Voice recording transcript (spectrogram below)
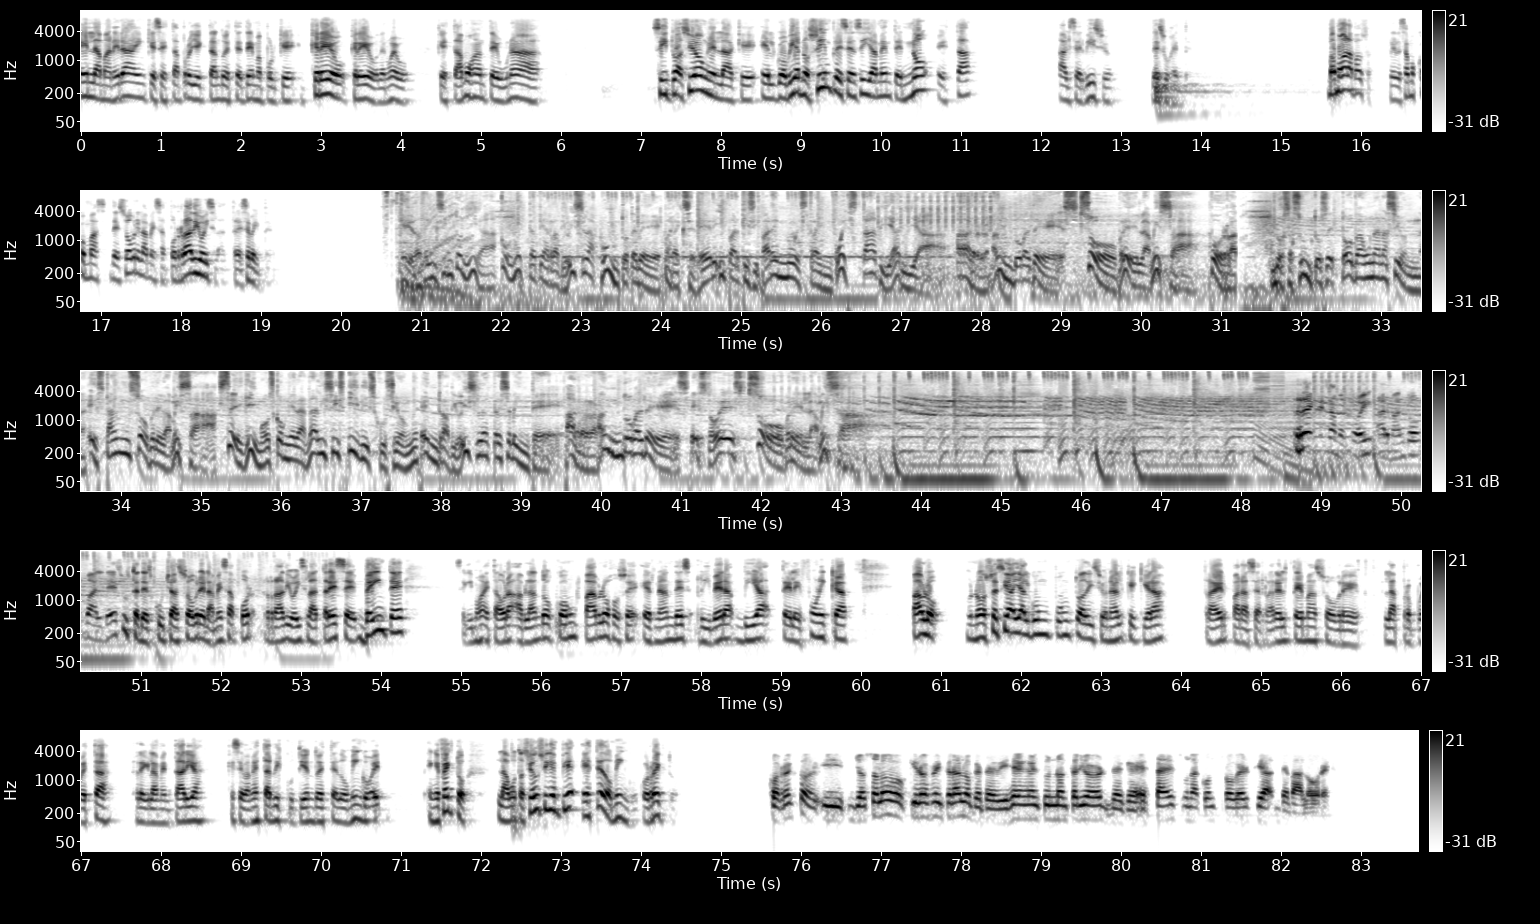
en la manera en que se está proyectando este tema, porque creo, creo, de nuevo, que estamos ante una situación en la que el gobierno simple y sencillamente no está al servicio de su gente. Vamos a la pausa. Regresamos con más de Sobre la Mesa por Radio Isla 1320. Quédate en sintonía. Conéctate a radioisla.tv para acceder y participar en nuestra encuesta diaria. Armando Valdés, sobre la mesa. Por Los asuntos de toda una nación están sobre la mesa. Seguimos con el análisis y discusión en Radio Isla 1320. Armando Valdés, esto es Sobre la Mesa. Regresamos hoy, Armando Valdés. Usted escucha sobre la mesa por Radio Isla 1320. Seguimos a esta hora hablando con Pablo José Hernández Rivera vía telefónica. Pablo, no sé si hay algún punto adicional que quiera traer para cerrar el tema sobre las propuestas reglamentarias que se van a estar discutiendo este domingo. Eh, en efecto, la votación sigue en pie este domingo, ¿correcto? Correcto, y yo solo quiero reiterar lo que te dije en el turno anterior de que esta es una controversia de valores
